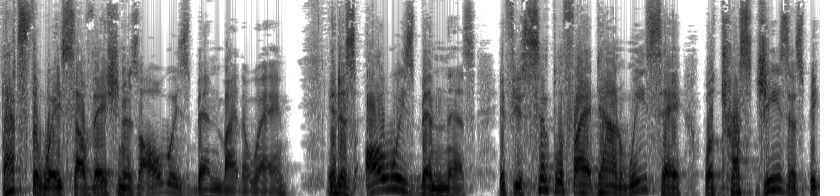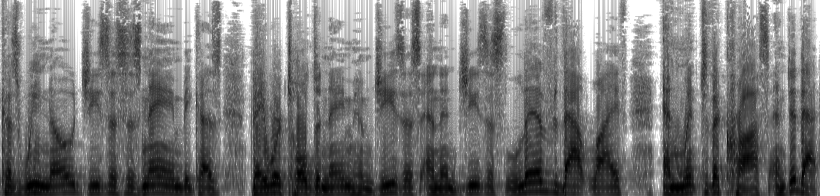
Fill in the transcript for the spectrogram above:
That's the way salvation has always been, by the way. It has always been this. If you simplify it down, we say, well, trust Jesus because we know Jesus' name because they were told to name him Jesus and then Jesus lived that life and went to the cross and did that.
